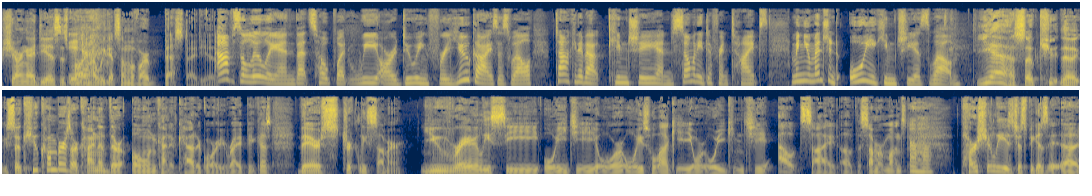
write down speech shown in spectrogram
sharing ideas is probably Yeah. how we get some of our best ideas. Absolutely, and let's hope what we are doing for you guys as well. Talking about kimchi and so many different types. I mean, you mentioned oi kimchi as well. Yeah, so cu- the so cucumbers are kind of their own kind of category, right? Because they're strictly summer. You rarely see oiji or oi soagi or oi kimchi outside of the summer months. Uh-huh. Partially is just because uh,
